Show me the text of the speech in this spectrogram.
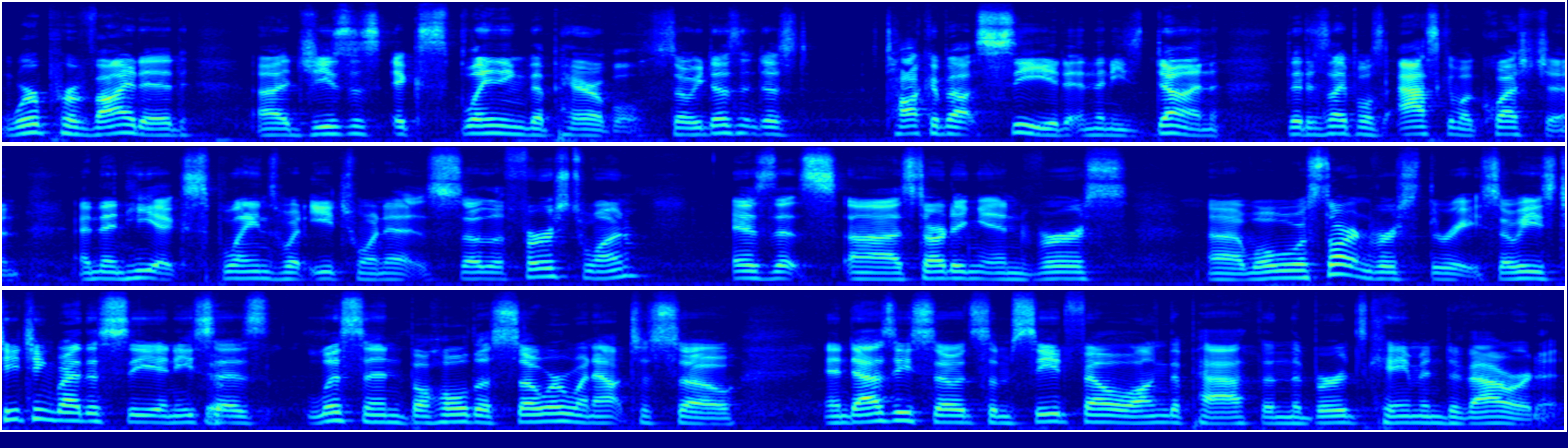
we're provided uh, Jesus explaining the parable, so he doesn't just talk about seed and then he's done. The disciples ask him a question and then he explains what each one is. So the first one is that uh, starting in verse. Uh, well, we'll start in verse 3. So he's teaching by the sea, and he yep. says, Listen, behold, a sower went out to sow. And as he sowed, some seed fell along the path, and the birds came and devoured it.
